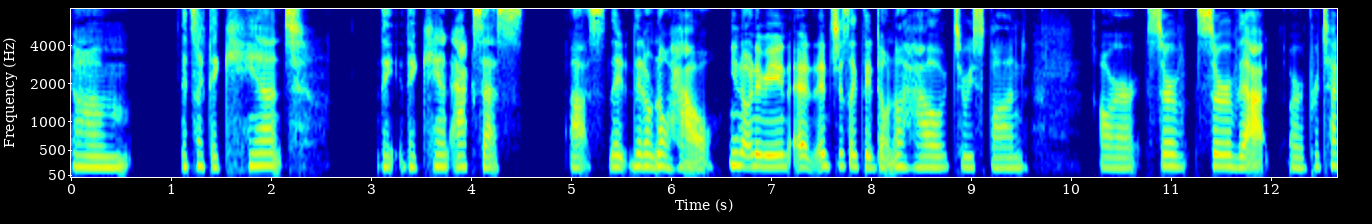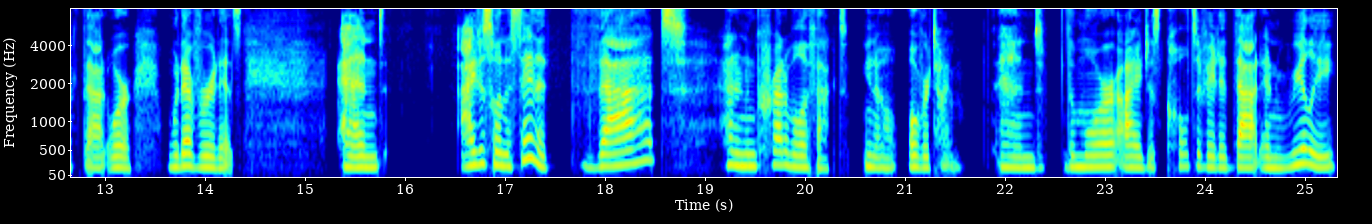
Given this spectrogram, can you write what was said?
um, it's like they can't they they can't access us. They they don't know how. You know what I mean? And it's just like they don't know how to respond or serve serve that or protect that or whatever it is. And I just want to say that that had an incredible effect, you know, over time. And the more I just cultivated that and really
